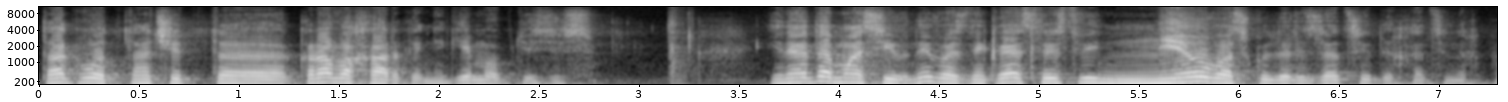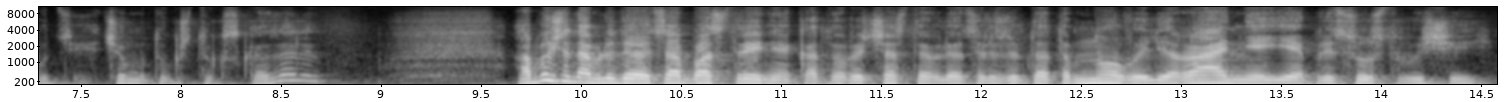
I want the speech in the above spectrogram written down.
Так вот, значит, э, кровохарканье, гемоптизис. Иногда массивный возникает вследствие неоваскуляризации дыхательных путей. О чем мы только что сказали. Обычно наблюдаются обострения, которые часто являются результатом новой или ранее присутствующей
